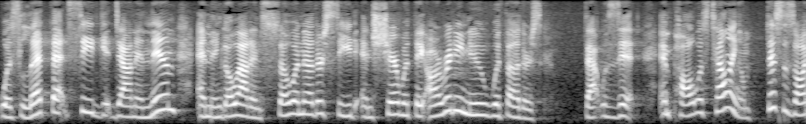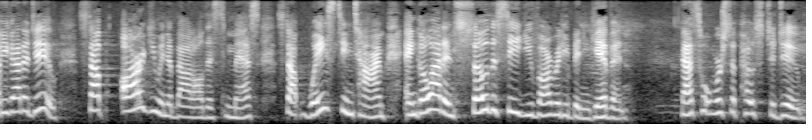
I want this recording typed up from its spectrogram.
was let that seed get down in them and then go out and sow another seed and share what they already knew with others. That was it. And Paul was telling them, this is all you got to do. Stop arguing about all this mess. Stop wasting time and go out and sow the seed you've already been given. That's what we're supposed to do.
